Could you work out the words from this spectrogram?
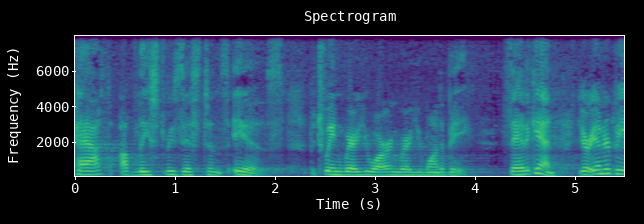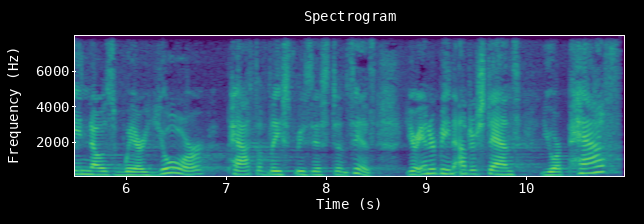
path of least resistance is between where you are and where you want to be say it again. Your inner being knows where your path of least resistance is. Your inner being understands your path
